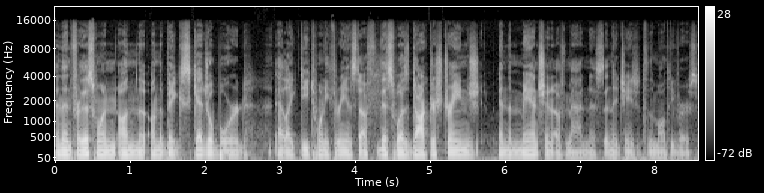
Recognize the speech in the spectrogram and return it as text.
And then for this one on the on the big schedule board at like D twenty three and stuff, this was Doctor Strange and the Mansion of Madness, and they changed it to the multiverse.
